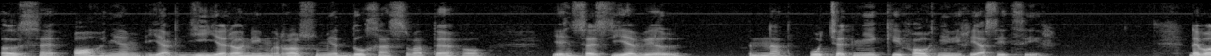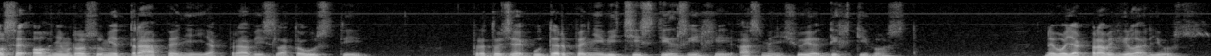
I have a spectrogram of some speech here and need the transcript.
lze ohněm, jak dí Jeroným, rozumět ducha svatého, jen se zjevil nad učetníky v ohnivých jazycích. Nebo se ohněm rozumět trápení, jak praví Zlatoustý, protože utrpení vyčistí hříchy a zmenšuje dychtivost. Nebo jak praví Hilarius,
